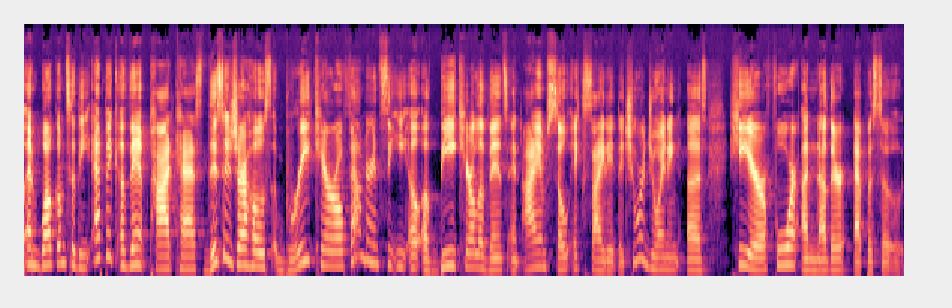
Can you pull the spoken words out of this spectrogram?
and welcome to the Epic Event Podcast. This is your host, Bree Carroll, founder and CEO of B Carroll Events, and I am so excited that you are joining us here for another episode.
